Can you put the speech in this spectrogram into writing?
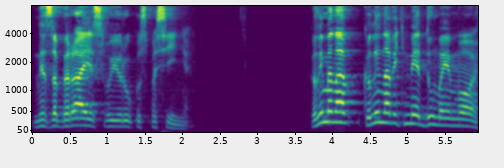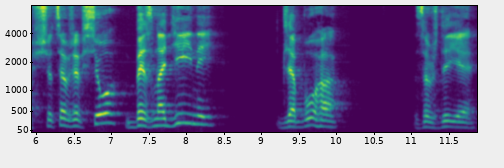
не забирає свою руку спасіння. Коли, ми, коли навіть ми думаємо, що це вже все, безнадійний, для Бога завжди є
